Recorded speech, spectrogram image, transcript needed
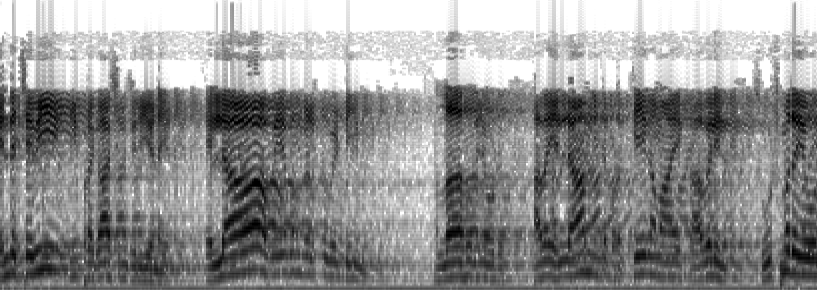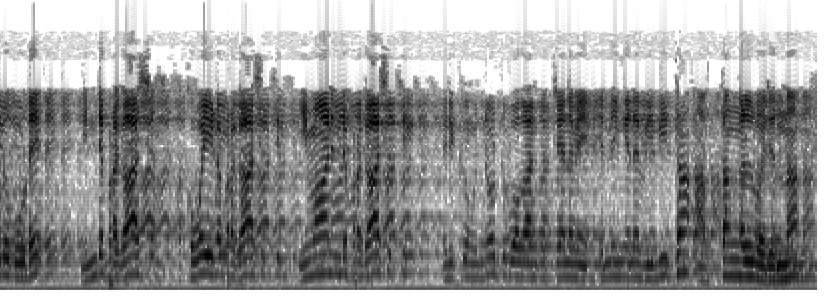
എന്റെ ചെവി നീ പ്രകാശം ചുരിയണേ. എല്ലാ അവയവങ്ങൾക്ക് വേണ്ടിയും അള്ളാഹുവിനോട് അവയെല്ലാം നിന്റെ പ്രത്യേകമായ കാവലിൽ സൂക്ഷ്മതയോടുകൂടെ നിന്റെ പ്രകാശം അക്വയുടെ പ്രകാശത്തിൽ ഇമാനിന്റെ പ്രകാശത്തിൽ എനിക്ക് മുന്നോട്ട് പോകാൻ പറ്റണമേ എന്നിങ്ങനെ വിവിധ അർത്ഥങ്ങൾ വരുന്ന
